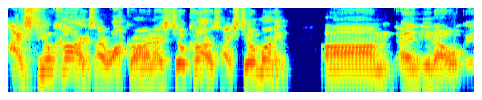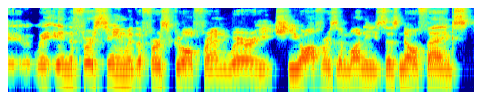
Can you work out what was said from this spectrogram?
I steal cars. I walk around. I steal cars. I steal money. Um, and you know, in the first scene with the first girlfriend, where he she offers him money, he says no thanks,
